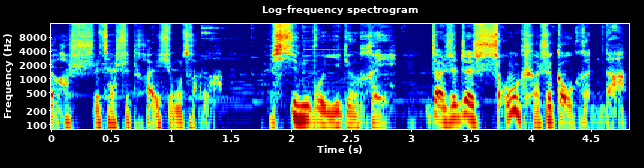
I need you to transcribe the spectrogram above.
呀，实在是太凶残了！心不一定黑，但是这手可是够狠的。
